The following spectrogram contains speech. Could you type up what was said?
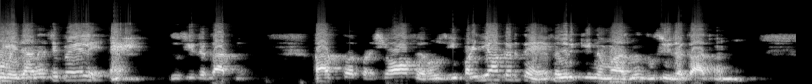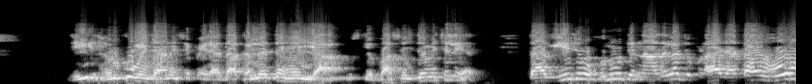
رکو میں جانے سے پہلے دوسری رکعت میں، خاص طور پر شوق ہے روزی پڑھ لیا کرتے ہیں، فجر کی نماز میں دوسری رکعت میں۔ جی رکو میں جانے سے پہلے ادا کر لیتے ہیں یا اس کے بعد سجدے میں چلے جاتے تو اب یہ جو خنوت نازلہ جو پڑھا جاتا ہے، وہ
